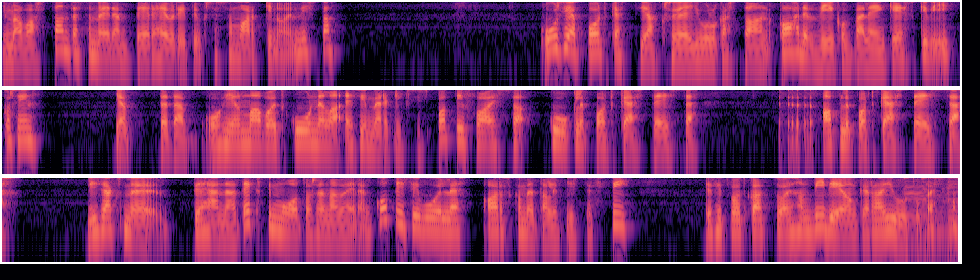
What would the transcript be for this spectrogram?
ja mä vastaan tässä meidän perheyrityksessä markkinoinnista. Uusia podcast-jaksoja julkaistaan kahden viikon välein keskiviikkosin – ja tätä ohjelmaa voit kuunnella esimerkiksi Spotifyssa, Google-podcasteissa, Apple-podcasteissa. Lisäksi me tehdään nämä tekstimuotoisena meidän kotisivuille arskametalli.fi ja sitten voit katsoa ihan videon kerran YouTubessa.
